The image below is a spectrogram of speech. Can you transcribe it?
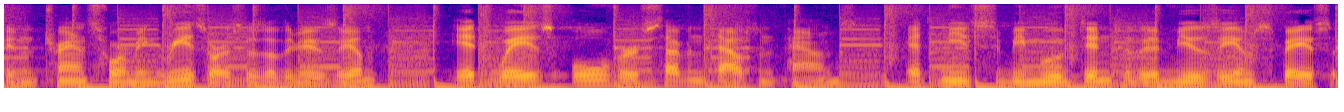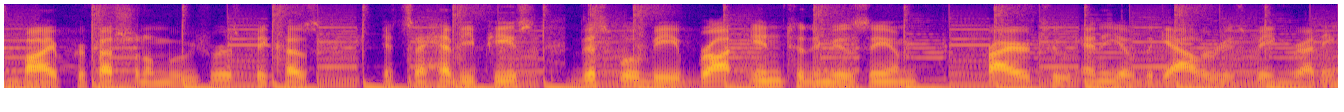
in transforming resources of the museum. It weighs over 7,000 pounds. It needs to be moved into the museum space by professional movers because it's a heavy piece. This will be brought into the museum prior to any of the galleries being ready,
